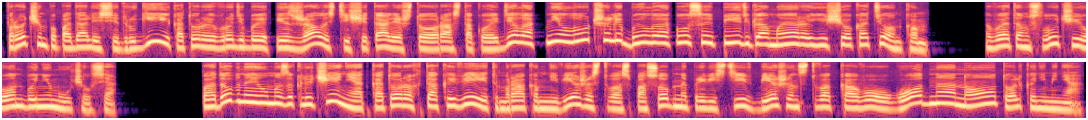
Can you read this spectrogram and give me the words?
Впрочем, попадались и другие, которые вроде бы из жалости считали, что раз такое дело, не лучше ли было усыпить Гомера еще котенком? В этом случае он бы не мучился. Подобные умозаключения, от которых так и веет мраком невежества, способны привести в бешенство кого угодно, но только не меня.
